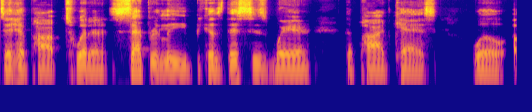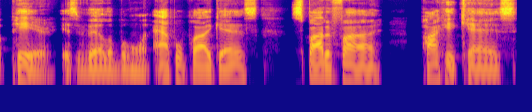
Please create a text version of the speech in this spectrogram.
to Hip Hop Twitter separately because this is where the podcast will appear. It's available on Apple Podcasts, Spotify, Pocket Casts.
